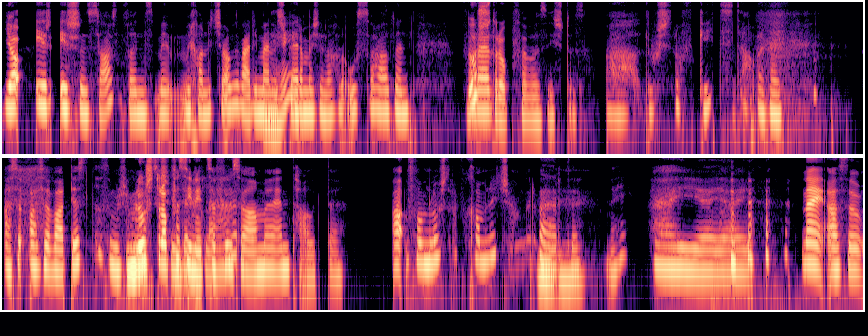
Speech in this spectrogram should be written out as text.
Ja, er, erstens das. man, man kann nicht schwanger werden. Ich meine, Nein. Sperma ist ja nachher außerhalb. Lusttropfen, was ist das? Ah, Lusttropfen gibt es da? Aber nein. Also, also warte, das, das musst du Im mir Lusttropfen sind nicht so erklären. viele Samen enthalten. Ah, vom Lusttropfen kann man nicht schwanger werden? Nein. Hei, hei, hei. nein, also...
